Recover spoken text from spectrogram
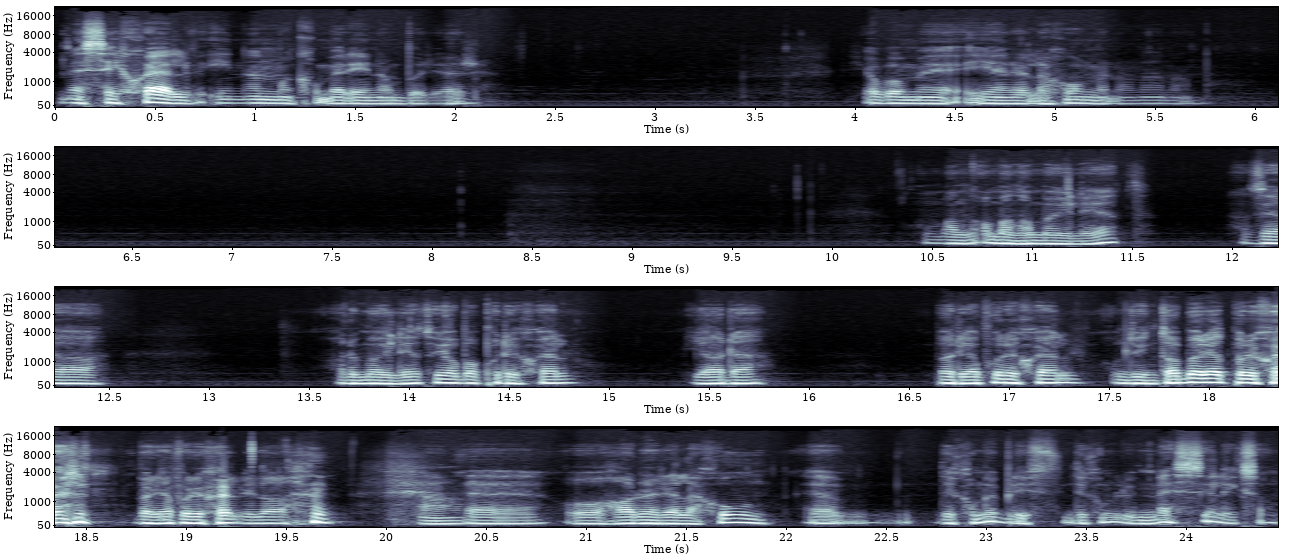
med sig själv innan man kommer in och börjar jobba med, i en relation med någon annan? Om man, om man har möjlighet. Alltså jag, har du möjlighet att jobba på dig själv, gör det. Börja på dig själv. Om du inte har börjat på dig själv, börja på dig själv idag. Ja. eh, och har du en relation, eh, det kommer bli, det kommer bli messy liksom.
